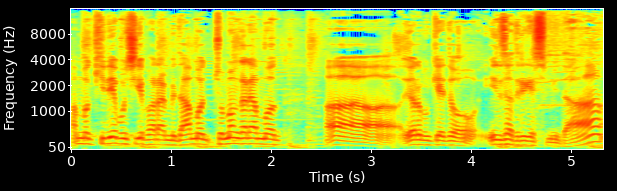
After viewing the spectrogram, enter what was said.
한번 기대해 보시기 바랍니다. 한번 조만간에 한번 어, 여러분께도 인사드리겠습니다.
